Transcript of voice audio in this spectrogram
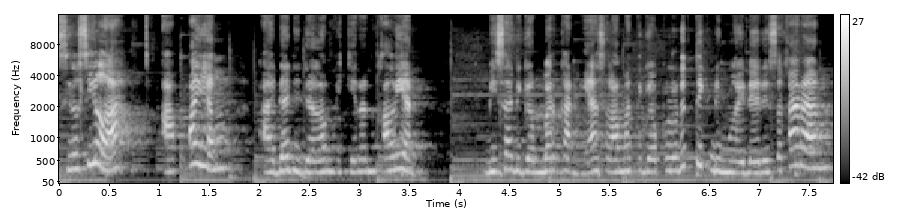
silsilah, apa yang ada di dalam pikiran kalian. Bisa digambarkan ya selama 30 detik dimulai dari sekarang.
